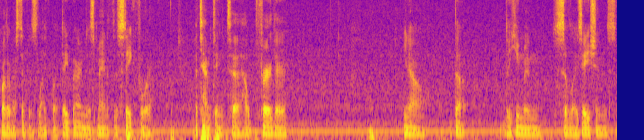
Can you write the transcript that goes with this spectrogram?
for the rest of his life. But they burned this man at the stake for attempting to help further, you know, the the human civilization's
